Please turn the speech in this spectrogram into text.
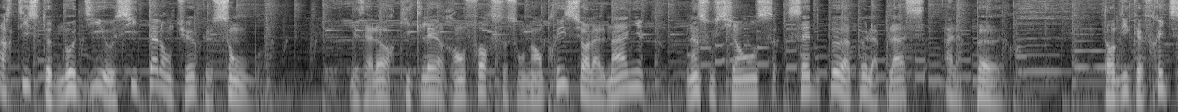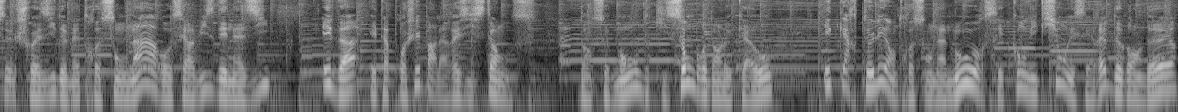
artiste maudit aussi talentueux que sombre. Mais alors qu'Hitler renforce son emprise sur l'Allemagne, l'insouciance cède peu à peu la place à la peur. Tandis que Fritz choisit de mettre son art au service des nazis, Eva est approchée par la résistance. Dans ce monde qui sombre dans le chaos, écartelée entre son amour, ses convictions et ses rêves de grandeur,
